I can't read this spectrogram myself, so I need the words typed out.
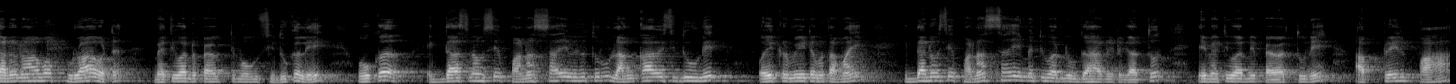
ගණනාවක් පුරාවට මැතිවරණ පැවැත්වීම වුන් සිදු කළේ. ඕක 1956 වෙනතුරු ලංකාවේ සිදු වුණෙත් ওই ක්‍රමයටම තමයි 1956 මැතිවරණ උදාහරණයට ගත්තොත් ඒ මැතිවරණේ පැවැත්ුනේ අප්‍රේල් 5,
